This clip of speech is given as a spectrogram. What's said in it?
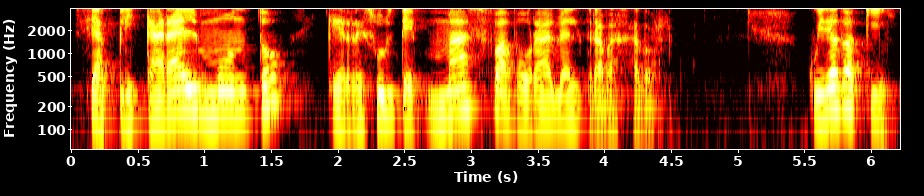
Se aplicará el monto que resulte más favorable al trabajador. Cuidado aquí,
